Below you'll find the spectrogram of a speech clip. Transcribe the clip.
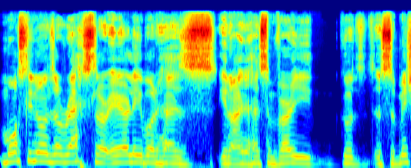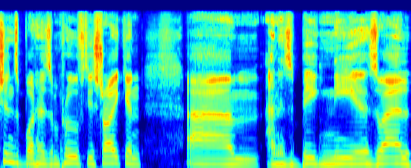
mostly known as a wrestler early, but has you know has some very good submissions, but has improved his striking um, and has a big knee as well.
